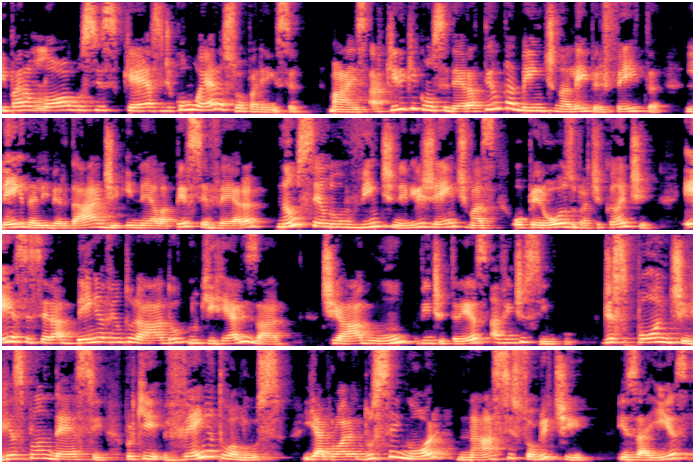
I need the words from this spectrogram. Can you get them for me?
e para logo se esquece de como era a sua aparência mas aquele que considera atentamente na lei perfeita, lei da liberdade, e nela persevera, não sendo um vinte negligente, mas operoso praticante, esse será bem-aventurado no que realizar. Tiago 1, 23 a 25. Dispõe-te, resplandece, porque vem a tua luz, e a glória do Senhor nasce sobre ti. Isaías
